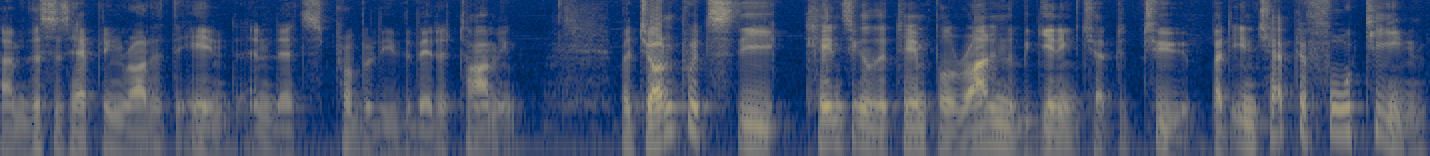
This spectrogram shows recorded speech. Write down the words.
um, this is happening right at the end, and that's probably the better timing. But John puts the cleansing of the temple right in the beginning, chapter 2. But in chapter 14,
